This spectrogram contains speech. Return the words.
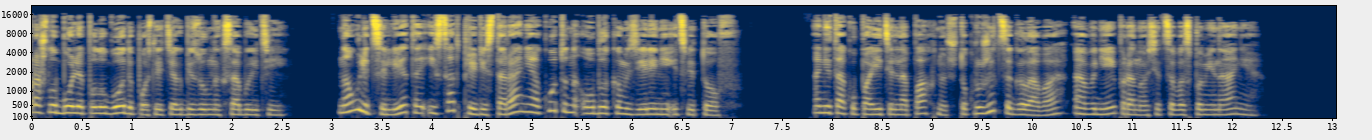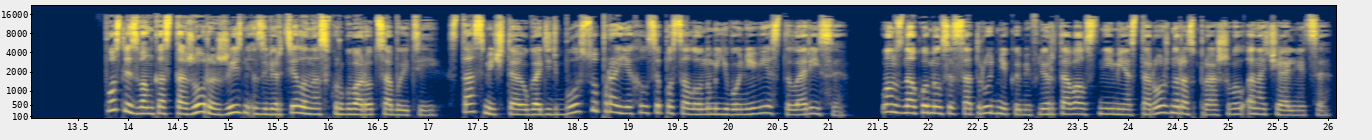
Прошло более полугода после тех безумных событий. На улице лето, и сад при ресторане окутан облаком зелени и цветов. Они так упоительно пахнут, что кружится голова, а в ней проносятся воспоминания. После звонка стажера жизнь завертела нас в круговорот событий. Стас, мечтая угодить боссу, проехался по салонам его невесты Ларисы. Он знакомился с сотрудниками, флиртовал с ними и осторожно расспрашивал о начальнице.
